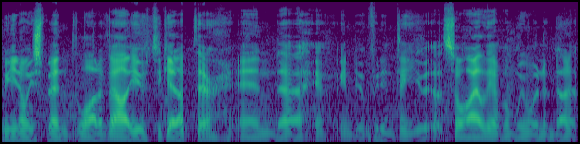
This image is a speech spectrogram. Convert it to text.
we, you know we spent a lot of value to get up there, and uh, if, if we didn't think so highly of him, we wouldn't have done it.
